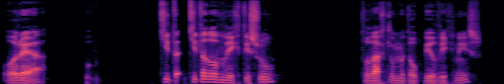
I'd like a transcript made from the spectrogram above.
Ωραία. Κοίτα, κοίτα τον δείχτη σου, το δάχτυλο με το οποίο δείχνεις.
